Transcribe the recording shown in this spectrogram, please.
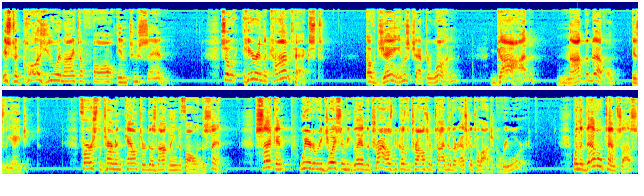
is to cause you and I to fall into sin. So, here in the context of James chapter 1, God, not the devil, is the agent. First, the term encounter does not mean to fall into sin. Second, we are to rejoice and be glad in the trials because the trials are tied to their eschatological reward. When the devil tempts us,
